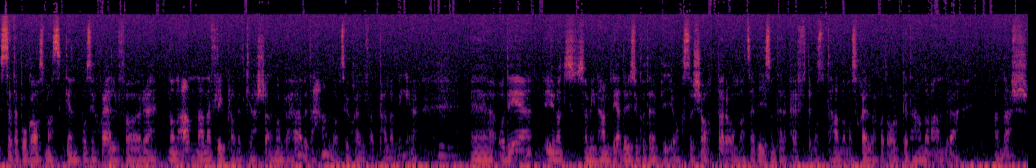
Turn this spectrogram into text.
sätta på gasmasken på sig själv före någon annan när flygplanet kraschar. Man behöver ta hand om sig själv för att palla med. Mm. Eh, och det är ju något som min handledare i psykoterapi också tjatar om. Att här, vi som terapeuter måste ta hand om oss själva för att orka ta hand om andra. Annars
